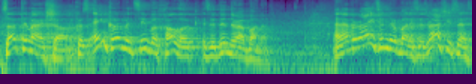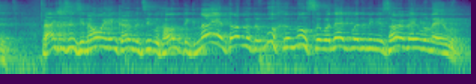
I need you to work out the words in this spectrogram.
Zok to Marsha, because Ein Korban Tzibur Chaluk is a Din Rabbanah. And I have a right in the Rabbanah, says, Rashi says it. Rashi says, you know why Ein Korban Chaluk? The Gnaya David, the Mucha Milsa, when that, when the min Yizhar Meilum Meilum.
